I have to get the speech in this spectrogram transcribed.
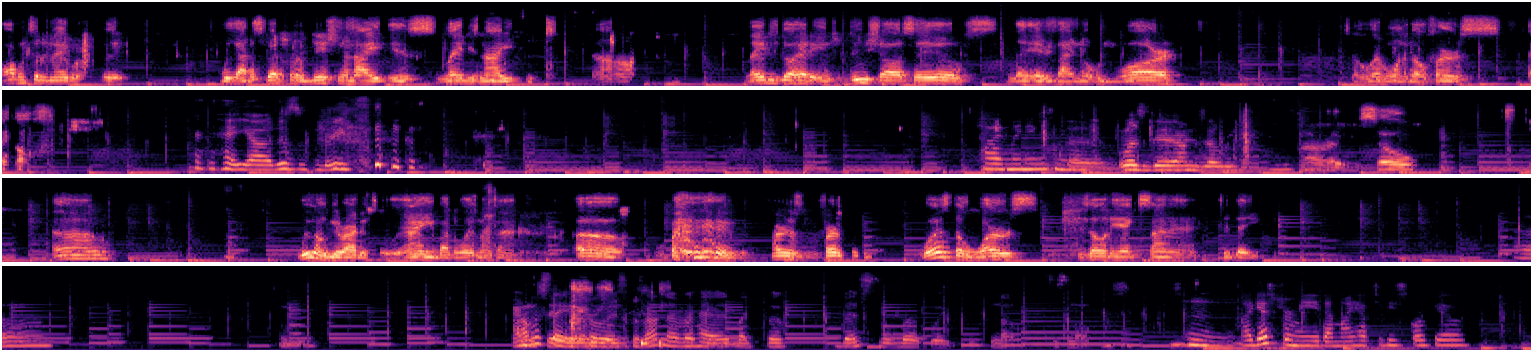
welcome to the neighborhood. We got a special edition tonight. It's ladies' night. Uh, ladies, go ahead and introduce yourselves. Let everybody know who you are. So whoever want to go first, take off. Hey y'all, this is Bree. Hi, my name is Nina. Uh, what's good? I'm Zoe. All right. So, um, we're gonna get right into it. I ain't about to waste no time. Uh, first, first, what's the worst zodiac sign to date? Um. I'm gonna say Aries. Taurus because I never had like the best of luck with no, just no. Hmm. I guess for me, that might have to be Scorpio.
